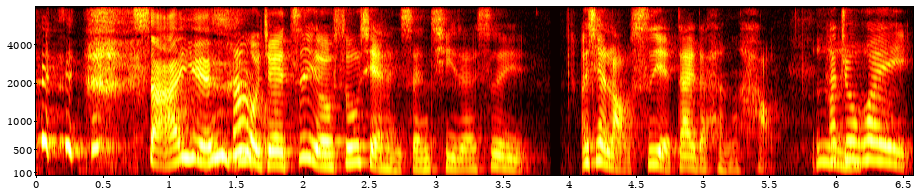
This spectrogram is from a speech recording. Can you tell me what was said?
傻眼。但我觉得自由书写很神奇的是，而且老师也带的很好。他就会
